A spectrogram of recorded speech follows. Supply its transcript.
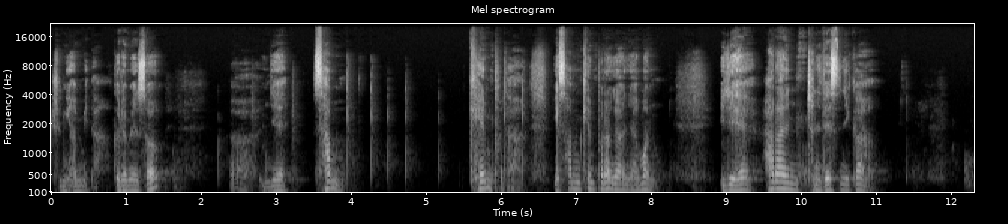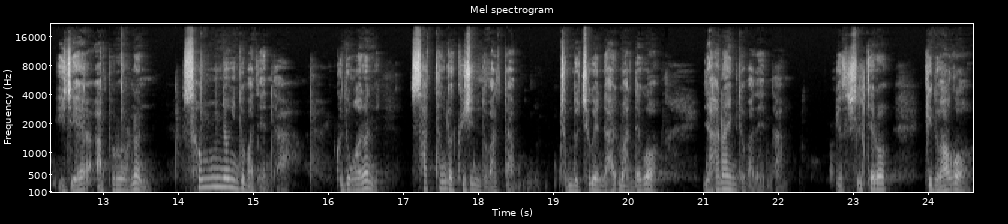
중요합니다. 그러면서 어, 이제 삶 캠프다. 이삶 캠프란 게 아니냐면 이제 하나님 자녀 됐으니까 이제 앞으로는 성령인도 받아야 된다. 그동안은 사탄과 귀신도 받다. 점도 치고 있는데 하면 안 되고 이제 하나님도 받아야 된다. 그래서 실제로 기도하고 그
